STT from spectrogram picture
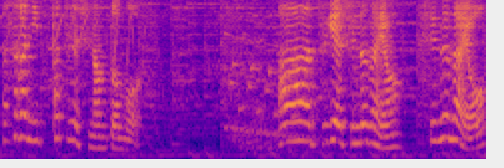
さすがに一発じゃ死なんと思う。ああ、次は死ぬなよ。死ぬなよ。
